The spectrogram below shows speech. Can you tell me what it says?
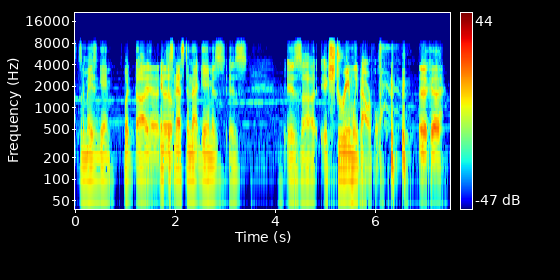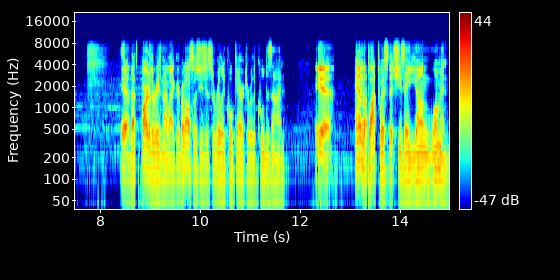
It's an amazing game. But uh, Yeah, Enfys no. Nest in that game is is is uh, extremely powerful. Okay. Yeah. So that's part of the reason I like her. But also, she's just a really cool character with a cool design. Yeah. And the plot twist that she's a young woman.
